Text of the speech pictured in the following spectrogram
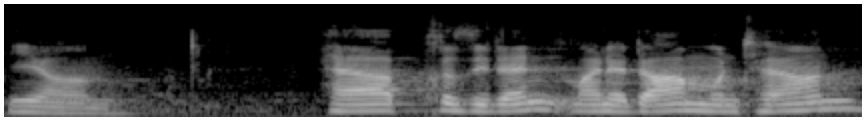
Ja. Herr Präsident, meine Damen und Herren!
